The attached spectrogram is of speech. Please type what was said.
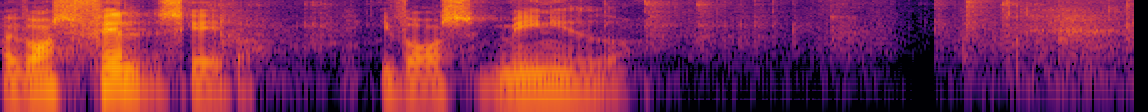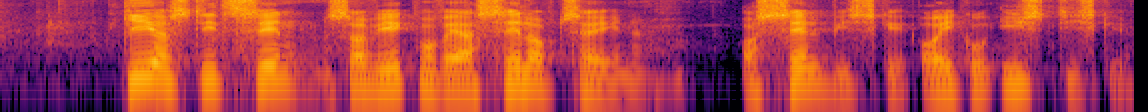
og i vores fællesskaber, i vores menigheder. Giv os dit sind, så vi ikke må være selvoptagende og selviske og egoistiske.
